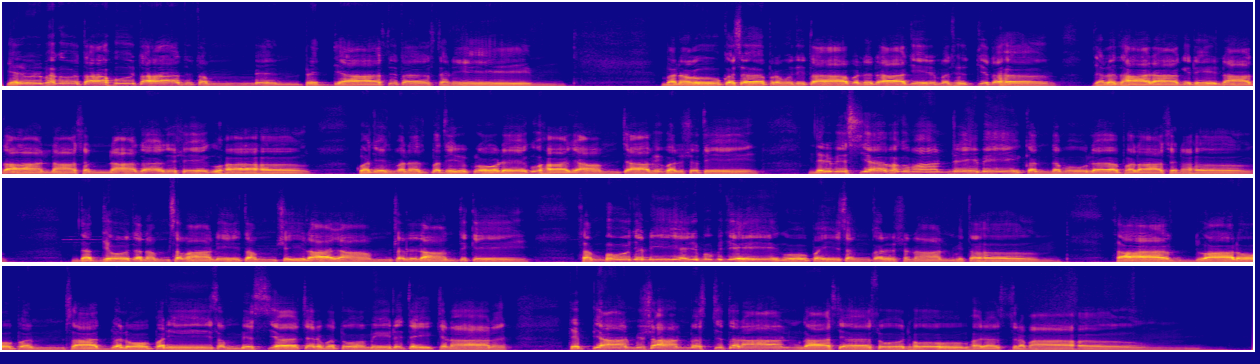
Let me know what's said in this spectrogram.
यजुर्भगवता हूतादुतं प्रद्यास्तुतस्तने बनौकस प्रमुदिता वनराजिर्मधुच्युतः। जलधारा गिरेनादान्नासन्नादृशे गुहाः क्वचिन्वनस्पतिर्क्रोडे गुहायां चाभिवर्षते। निर्विश्य भगवान् रेमे कन्दमूलफलासनः। दध्योदनं समानीतं शीलायां सलिलान्तिके। सम्भोजनीयरिबुभुजे गोपै सङ्कर्षणान्वितः साद्वालोपं साद्वलोपरि संविश्य चर्वतो मेलते क्षणान् तृप्यान् विषान् वस्तुतरान् गास्य शोधो भरश्रमाः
